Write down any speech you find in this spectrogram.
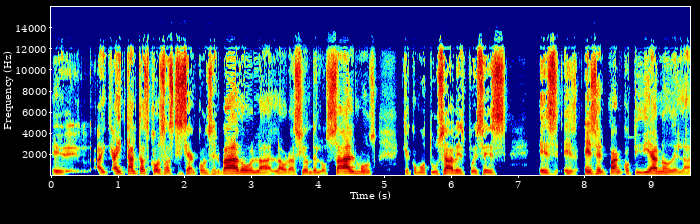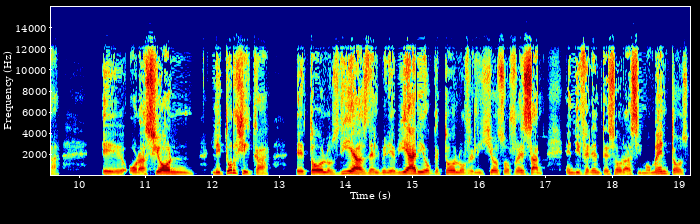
Eh, hay, tantas cosas que se han conservado, la, oración de los salmos, que como tú sabes, pues es, es, es el pan cotidiano de la oración litúrgica eh, todos los días del breviario que todos los religiosos rezan en diferentes horas y momentos,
